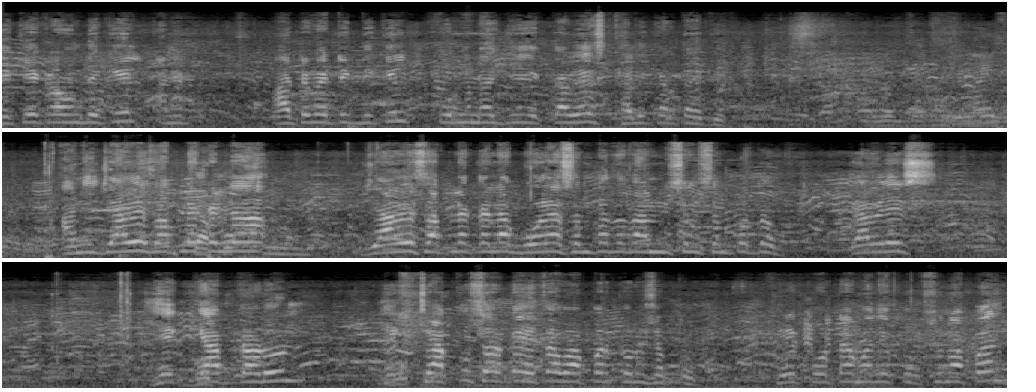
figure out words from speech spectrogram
एक एक राऊंड देखील आणि ऑटोमॅटिक देखील पूर्ण मॅगझिन एका वेळेस खाली करता येते आणि ज्यावेळेस आपल्याकडलं ज्यावेळेस आपल्याकडला गोळ्या संपतात आमिशन संपतं त्यावेळेस हे कॅप काढून हे चाकूसारखा ह्याचा वापर करू शकतो. हे पोटामध्ये खुपसून आपण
